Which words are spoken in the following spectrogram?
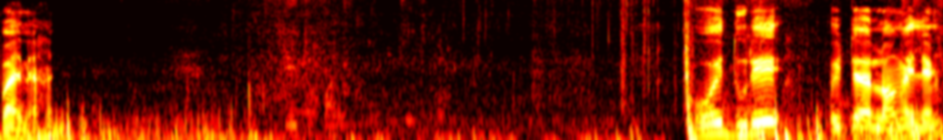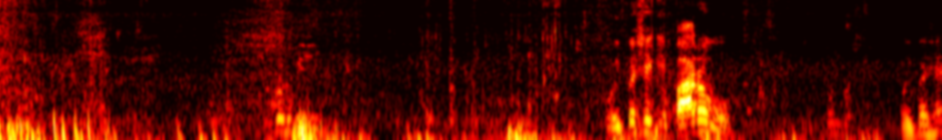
পায় না। ওই দূরে ওইটা লং আইল্যান্ড ওই পাশে কি পার হব? ওই পাশে?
